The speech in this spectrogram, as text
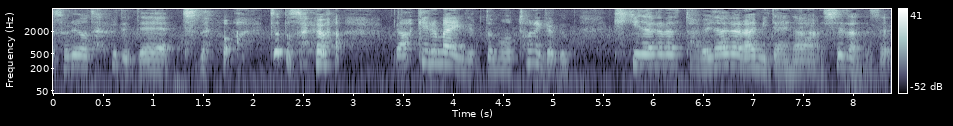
それを食べててちょっとちょっとそれは開ける前に言うともうとにかく聞きながら食べながらみたいなしてたんです。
